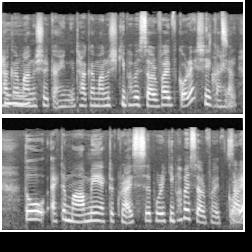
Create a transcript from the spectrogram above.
ঢাকার মানুষের কাহিনী ঢাকার মানুষ কীভাবে সার্ভাইভ করে সেই আচ্ছা। কাহিনী তো একটা মা মেয়ে একটা ক্রাইসিসে পড়ে কীভাবে সার্ভাইভ করে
